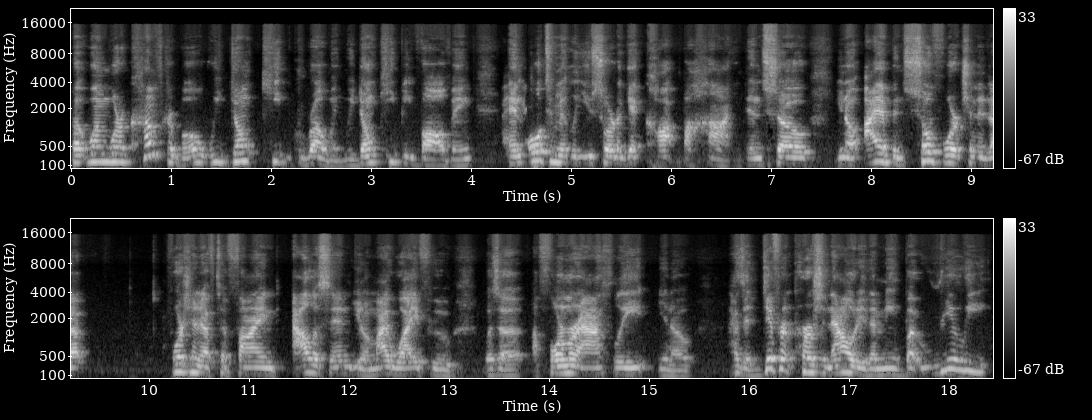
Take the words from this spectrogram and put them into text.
but when we're comfortable, we don't keep growing, we don't keep evolving, and ultimately you sort of get caught behind. And so, you know, I have been so fortunate up fortunate enough to find Allison, you know, my wife who was a, a former athlete, you know, has a different personality than me, but really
